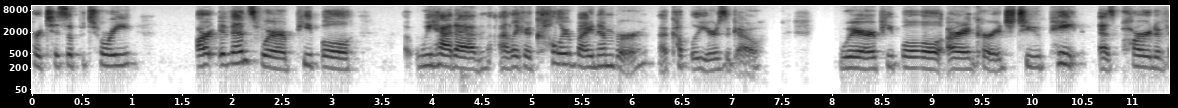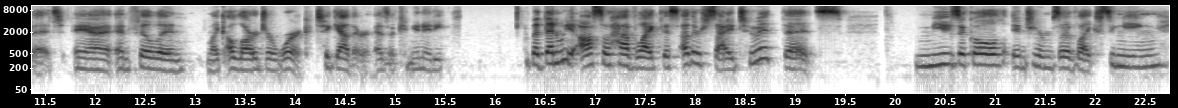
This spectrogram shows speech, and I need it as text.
participatory art events where people we had um, like a color by number a couple years ago where people are encouraged to paint as part of it and, and fill in like a larger work together as a community but then we also have like this other side to it that's musical in terms of like singing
